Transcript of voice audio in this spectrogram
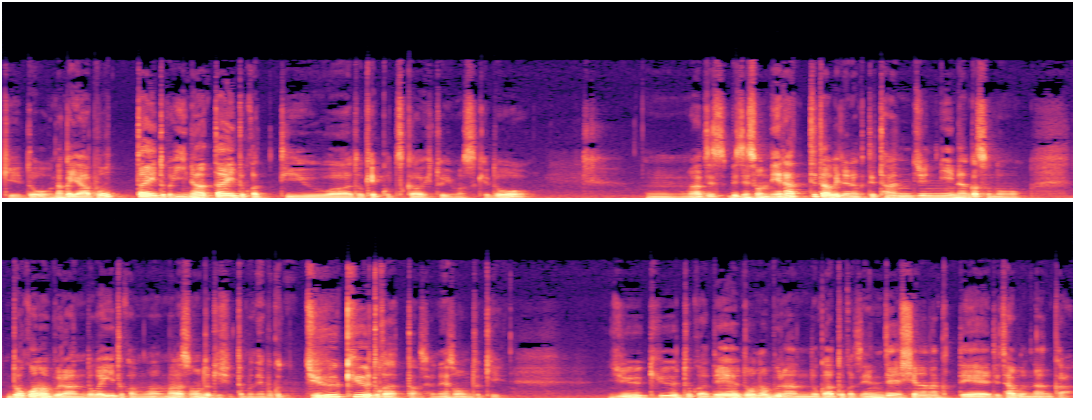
けどなんかやぼったいとかいなたいとかっていうワード結構使う人いますけど、うんまあ、別にその狙ってたわけじゃなくて単純になんかそのどこのブランドがいいとかもまだその時多分ね僕19とかだったんですよねその時。19とかでどのブランドかとか全然知らなくてで多分なんか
